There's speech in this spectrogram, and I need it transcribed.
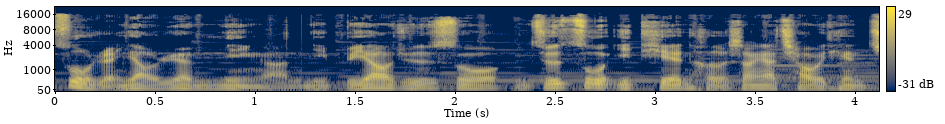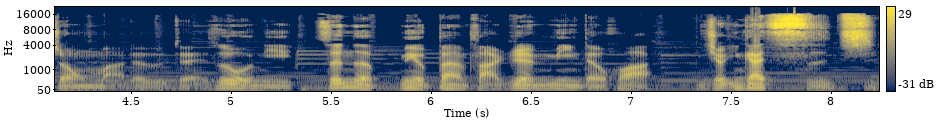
做人要认命啊！你不要就是说，你就做一天和尚要敲一天钟嘛，对不对？如果你真的没有办法认命的话，你就应该辞职。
